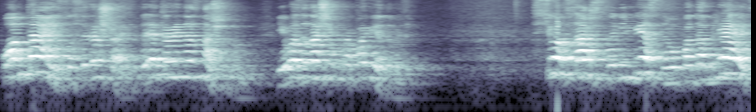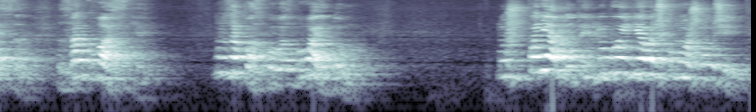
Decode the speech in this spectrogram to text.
Он таинство совершает. Для этого и назначен он. Его задача проповедовать. Все Царство Небесное уподобляется закваске. Ну, закваска у вас бывает дома. Ну, понятно, ты любую девочку можешь научить.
